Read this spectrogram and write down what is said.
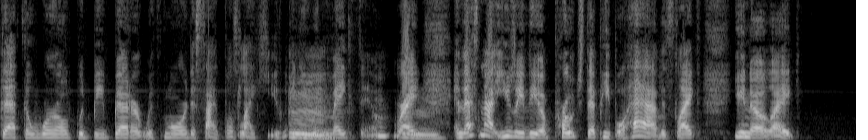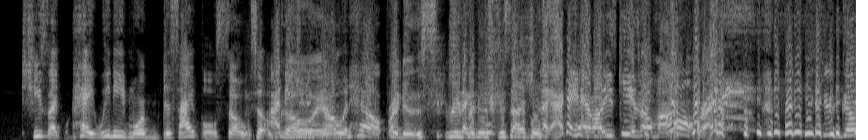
that the world would be better with more disciples like you and you Mm. would make them, right? And that's not usually the approach that people have. It's like, you know, like she's like, "Hey, we need more disciples, so, So I need you to go and help." Right? produce, She's like- reproduce She's disciples. like, "I can't have all these kids on my own, right?" I need you to go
